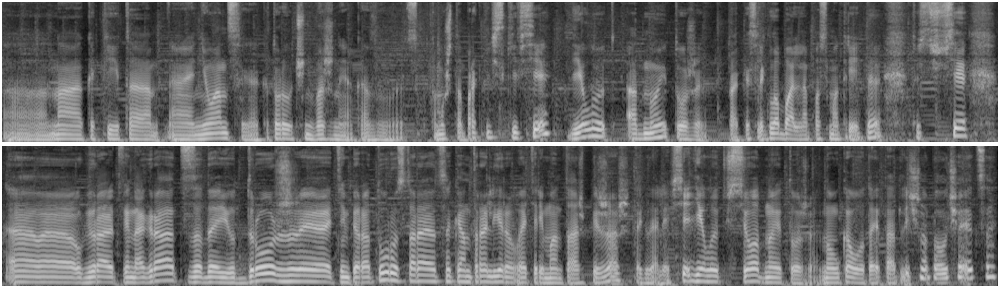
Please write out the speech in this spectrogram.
Э, на какие-то э, нюансы, которые очень важны, оказываются. Потому что практически все делают одно и то же. Так, если глобально посмотреть, да. То есть все э, убирают виноград, задают дрожжи, температуру стараются контролировать, ремонтаж, пейзаж и так далее. Все делают все одно и то же. Но у кого-то это отлично получается,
